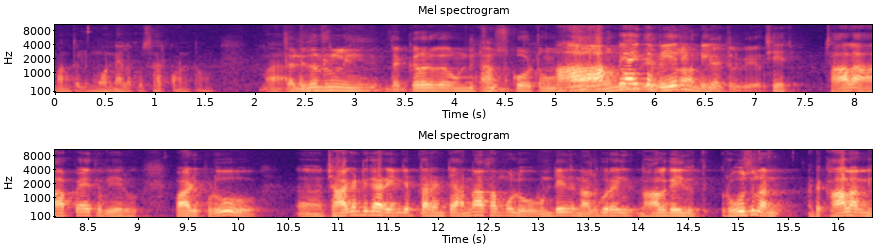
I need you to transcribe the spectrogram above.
మందులు మూడు నెలలకు ఒకసారి కొనటం. తల్లిదండ్రుల్ని దగ్గరగా ఉండి చూసుకోవటం ఆప్యాయత వేరు, వేరండి. చేరు చాలా ఆప్యాయత వేరు. వాడు ఇప్పుడు ఆ, చాగంటి గారు ఏం చెప్తారంటే అన్నా తమ్ములు ఉండేది నలుగురు నాలుగైదు రోజులు అంటే కాలాన్ని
